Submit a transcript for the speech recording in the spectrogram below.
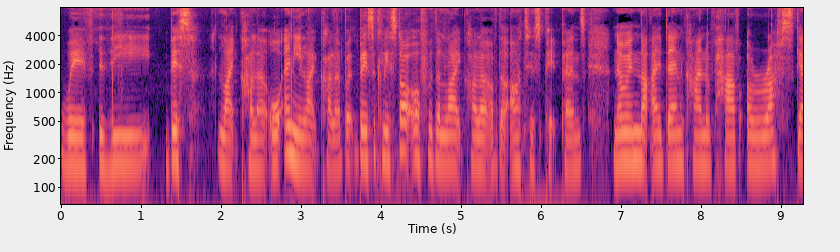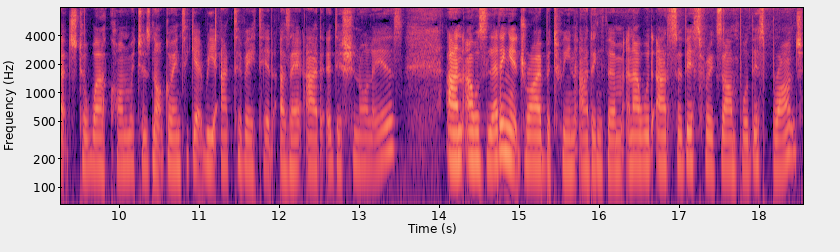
with the this light color or any light color but basically start off with a light color of the artist Pitt pens knowing that I then kind of have a rough sketch to work on which is not going to get reactivated as I add additional layers. And I was letting it dry between adding them and I would add so this for example this branch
